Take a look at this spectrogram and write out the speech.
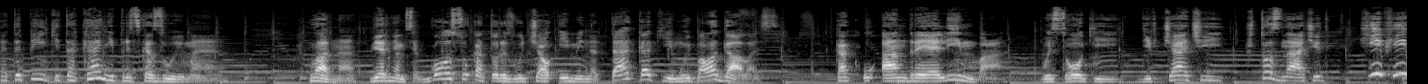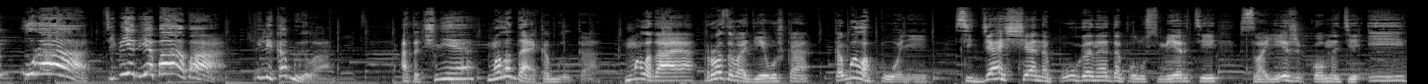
эта Пинки такая непредсказуемая. Ладно, вернемся к голосу, который звучал именно так, как ему и полагалось. Как у Андрея Лимба. Высокий, девчачий, что значит «Хип-хип, ура! Теперь я баба!» Или кобыла. А точнее, молодая кобылка. Молодая, розовая девушка, кобыла-пони, сидящая напуганная до полусмерти в своей же комнате и...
